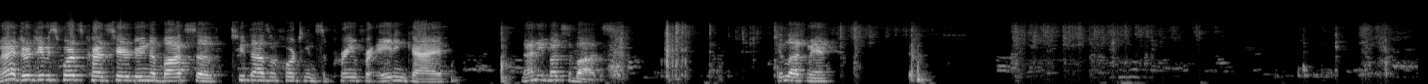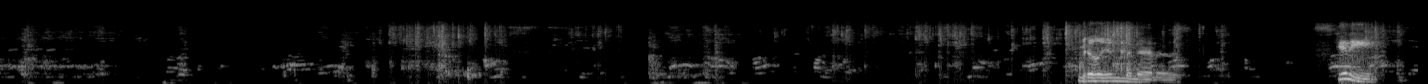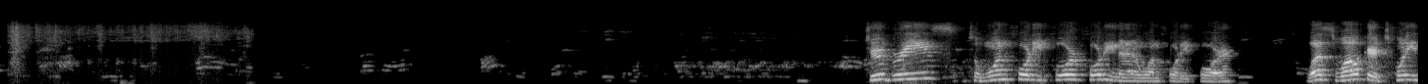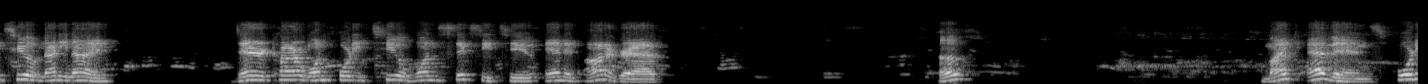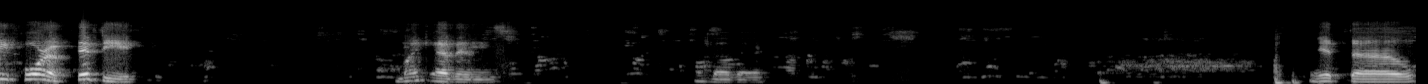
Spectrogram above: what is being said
All right, George Jimmy Sports Cards here doing a box of 2014 Supreme for Aydenkye. 90 bucks a box. Good luck, man. Million bananas. Skinny. Drew Brees to 144, 49 of 144. Wes Welker, 22 of 99. Derek Carr, 142 of 162. And an autograph of Mike Evans, 44 of 50. Mike Evans. There. Hit the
